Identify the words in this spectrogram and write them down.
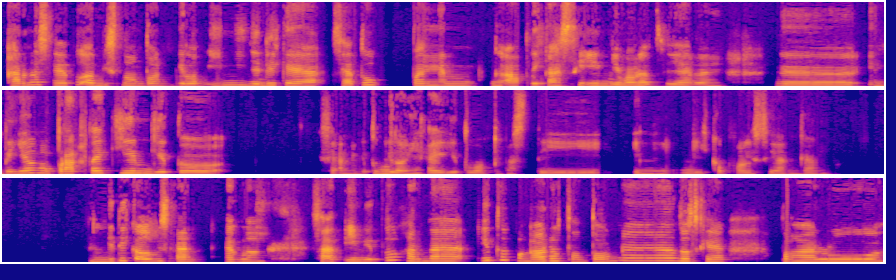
karena saya tuh abis nonton film ini jadi kayak saya tuh pengen ngeaplikasiin gimana tuh caranya uh, intinya ngepraktekin gitu. Si anak itu bilangnya kayak gitu waktu pasti ini di kepolisian kan jadi kalau misalkan emang saat ini tuh karena itu pengaruh tontonan, terus kayak pengaruh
